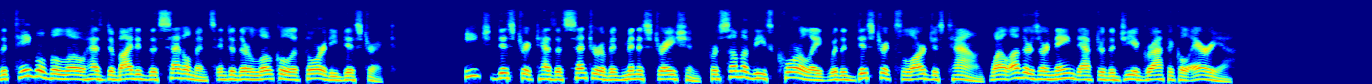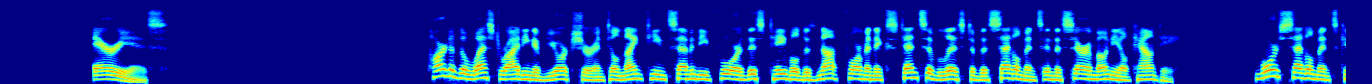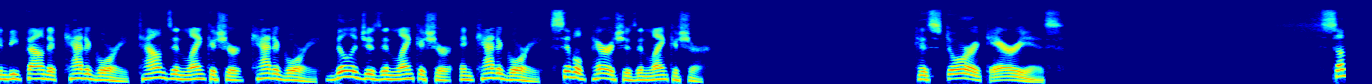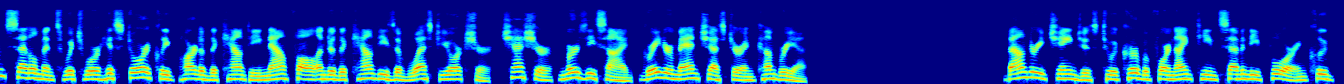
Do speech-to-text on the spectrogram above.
the table below has divided the settlements into their local authority district. Each district has a center of administration, for some of these correlate with a district's largest town, while others are named after the geographical area. Areas Part of the West Riding of Yorkshire until 1974 this table does not form an extensive list of the settlements in the ceremonial county. More settlements can be found at Category, towns in Lancashire, Category, villages in Lancashire, and Category, civil parishes in Lancashire. Historic areas Some settlements which were historically part of the county now fall under the counties of West Yorkshire, Cheshire, Merseyside, Greater Manchester and Cumbria. Boundary changes to occur before 1974 include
